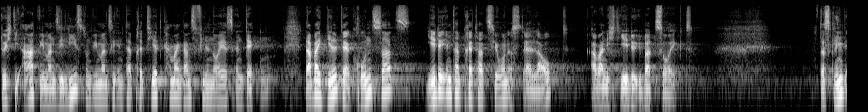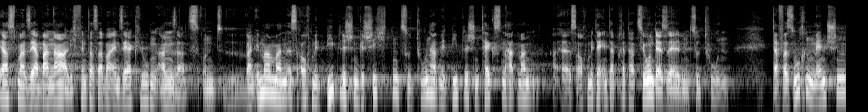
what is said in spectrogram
durch die Art, wie man sie liest und wie man sie interpretiert, kann man ganz viel Neues entdecken. Dabei gilt der Grundsatz, jede Interpretation ist erlaubt, aber nicht jede überzeugt. Das klingt erstmal sehr banal, ich finde das aber einen sehr klugen Ansatz. Und wann immer man es auch mit biblischen Geschichten zu tun hat, mit biblischen Texten, hat man es auch mit der Interpretation derselben zu tun. Da versuchen Menschen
